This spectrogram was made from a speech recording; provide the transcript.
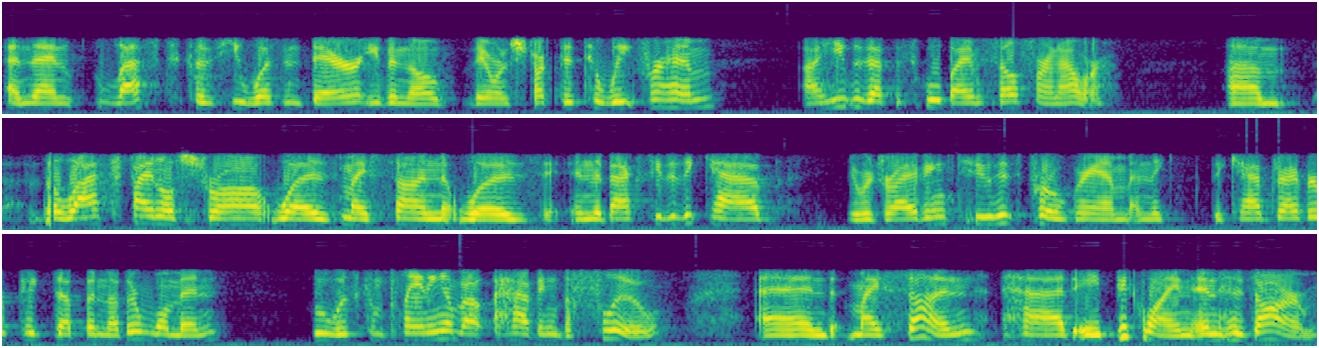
and then left because he wasn't there, even though they were instructed to wait for him. Uh, he was at the school by himself for an hour. Um, the last final straw was my son was in the back seat of the cab. They were driving to his program, and the, the cab driver picked up another woman who was complaining about having the flu, and my son had a PICC line in his arm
